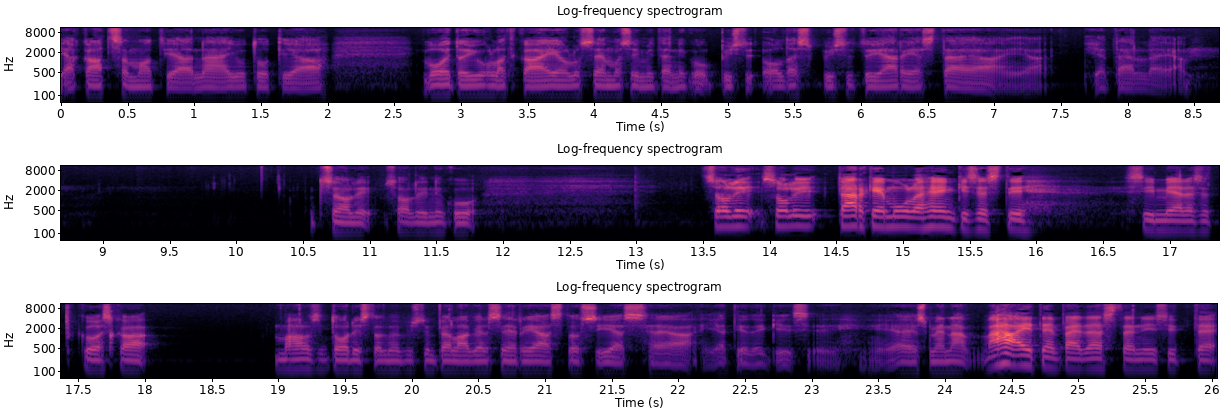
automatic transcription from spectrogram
ja katsomot ja nämä jutut ja voitojuhlatkaan ei ollut semmoisia, mitä niin kuin pysty, oltaisiin pystytty järjestämään ja, ja, ja tällä. Ja. Se oli, se oli niin kuin, se oli, se oli tärkeä mulle henkisesti siinä mielessä, että koska mä halusin todistaa, että mä pystyn pelaamaan vielä seriaassa tuossa iässä ja, ja tietenkin, ja jos mennään vähän eteenpäin tästä, niin sitten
